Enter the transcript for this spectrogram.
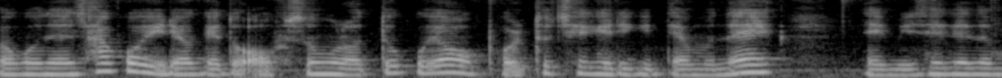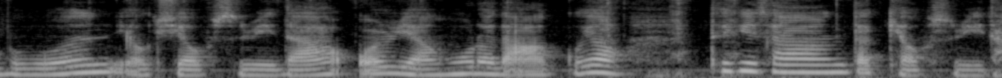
요거는 사고 이력에도 없음으로 뜨고요. 볼트 체결이기 때문에 네, 미세되는 부분 역시 없습니다. 올 양호로 나왔고요. 특이사항 딱히 없습니다.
